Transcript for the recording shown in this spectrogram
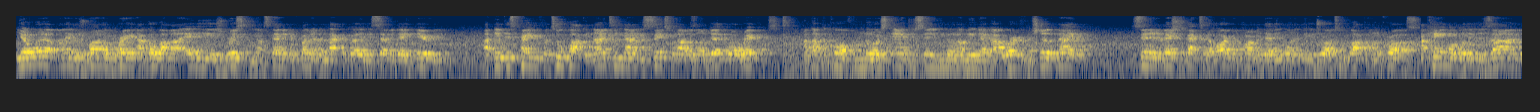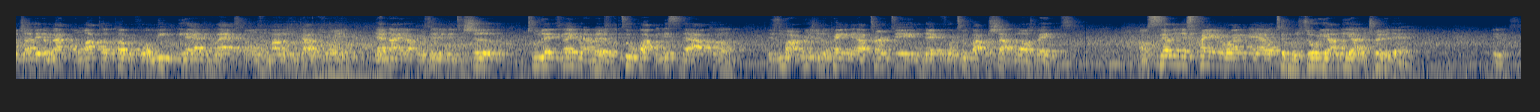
Yo, what up? My name is Ronald Brain. I go by my alias Riskie. I'm standing in front of the Makaveli The Seven Day Theory. I did this painting for Tupac in 1996 when I was on Death Row Records. I got the call from Norris Anderson, you know what I mean? I got word from Suge Knight sending a message back to the art department that he wanted me to draw Tupac on the cross. I came up with a design which I did a mock-up cover for a meeting we had in Gladstones in Malibu, California. That night I presented it to Suge. Two days later I met up with Tupac and this is the outcome. This is my original painting that I turned in the day before Tupac was shot in Las Vegas. I'm selling this painting right now to Missouri Ali out of Trinidad. Peace.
